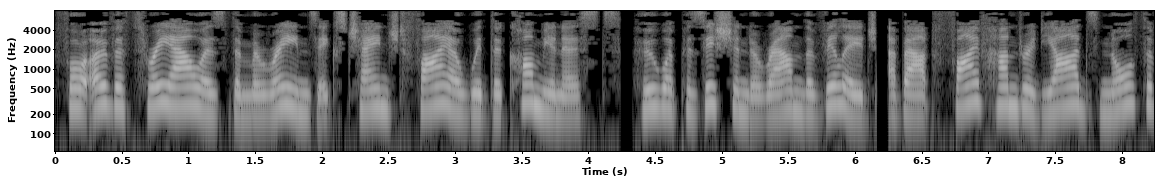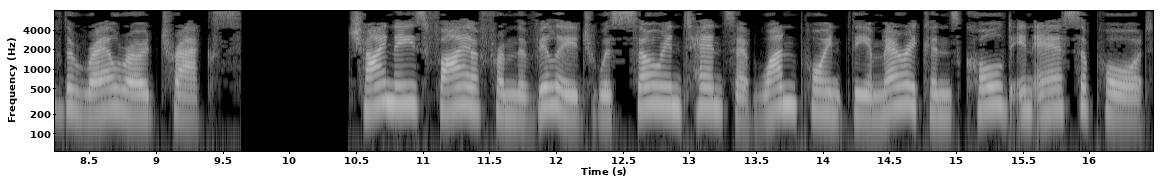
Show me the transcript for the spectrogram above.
For over three hours the Marines exchanged fire with the Communists, who were positioned around the village, about 500 yards north of the railroad tracks. Chinese fire from the village was so intense at one point the Americans called in air support.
